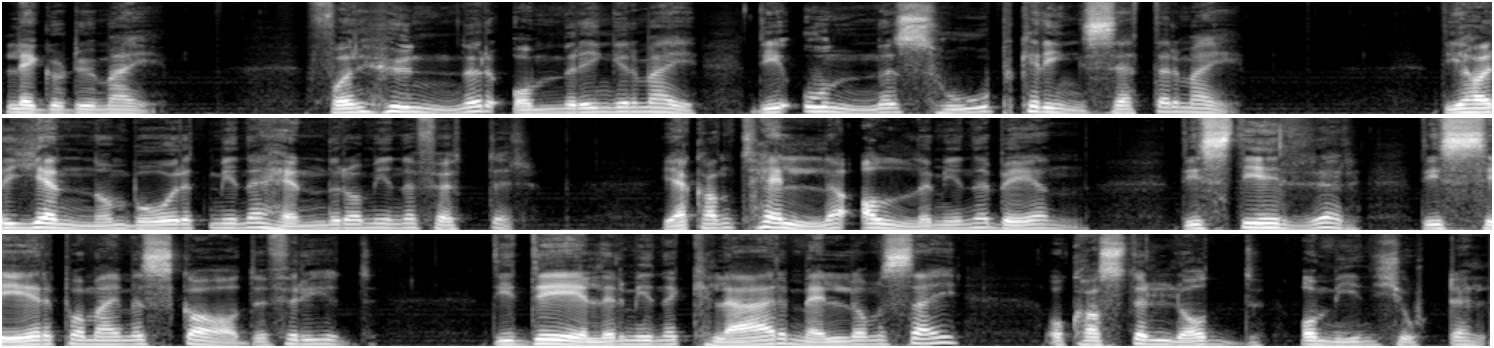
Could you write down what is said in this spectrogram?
legger du meg. For hunder omringer meg, de ondes hop kringsetter meg. De har gjennombåret mine hender og mine føtter. Jeg kan telle alle mine ben. De stirrer, de ser på meg med skadefryd. De deler mine klær mellom seg og kaster lodd om min kjortel.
